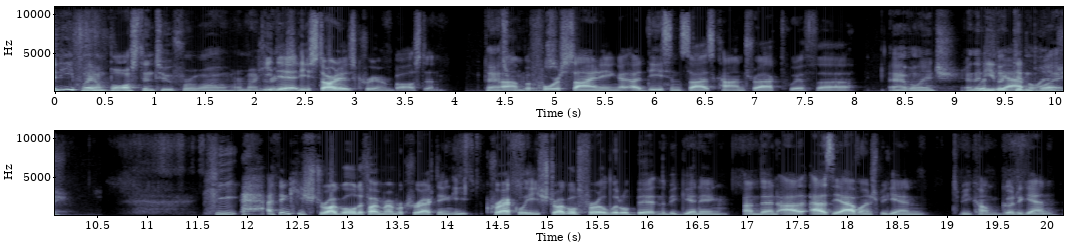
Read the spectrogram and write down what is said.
didn't he play on Boston too for a while? Or am I he did he started his career in Boston That's um, before signing a, decent sized contract with uh, Avalanche, and then he the like didn't Avalanche. play. He, I think he struggled. If I remember correcting, he correctly, he struggled for a little bit in the beginning, and then uh, as the Avalanche began to become good again,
